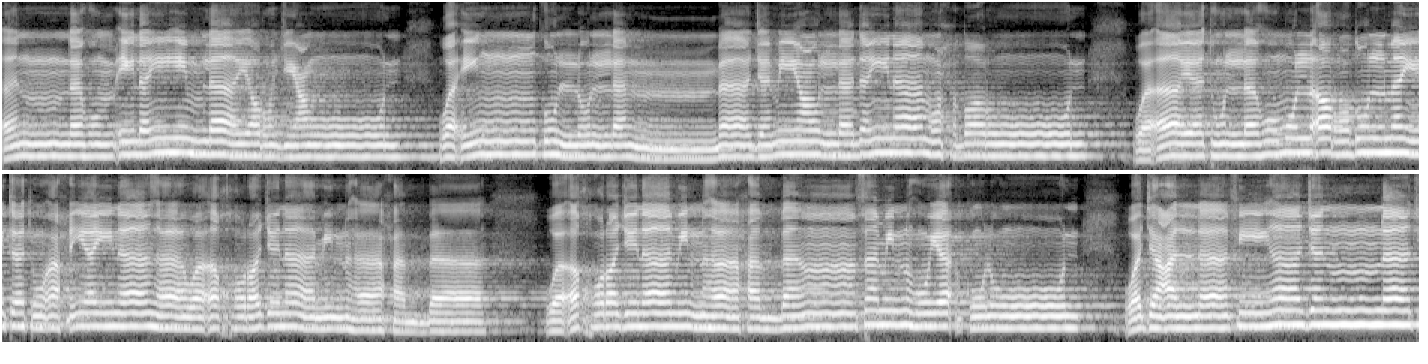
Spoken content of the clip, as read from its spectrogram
أنهم إليهم لا يرجعون. وإن كل لما جميع لدينا محضرون. وآية لهم الأرض الميتة أحييناها وأخرجنا منها حبا وأخرجنا منها حبا فمنه يأكلون وجعلنا فيها جنات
